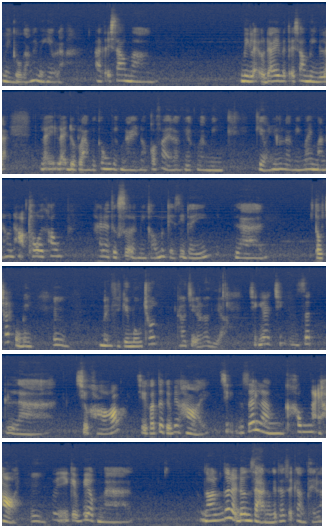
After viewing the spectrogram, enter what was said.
mình ừ. cố gắng để mình hiểu là à tại sao mà mình lại ở đây và tại sao mình lại lại lại được làm cái công việc này nó có phải là việc là mình kiểu như là mình may mắn hơn họ thôi không hay là thực sự là mình có một cái gì đấy là tố chất của mình ừ. vậy thì cái mấu chốt theo chị đó là gì ạ chị nghĩ là chị rất là chịu khó chị có từ cái việc hỏi chị rất là không ngại hỏi. Ừ. những cái việc mà nó rất là đơn giản và người ta sẽ cảm thấy là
